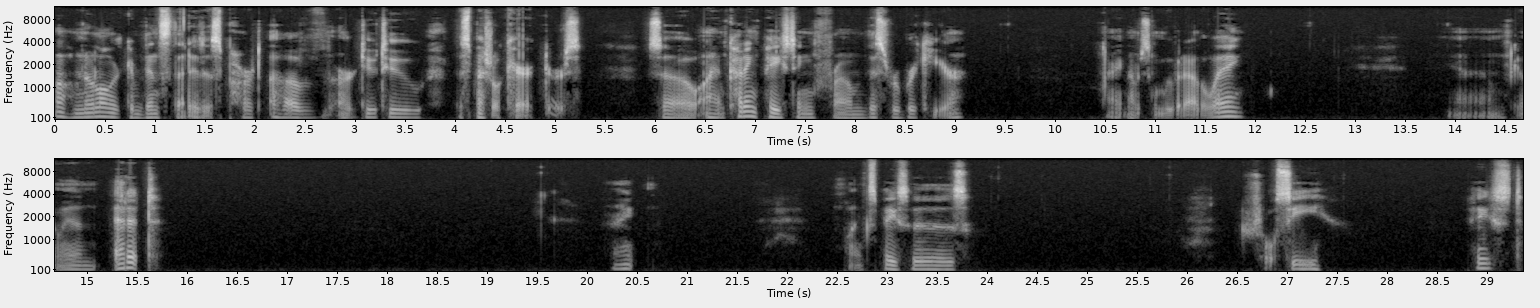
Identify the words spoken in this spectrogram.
Well, I'm no longer convinced that it is part of or due to the special characters. So I am cutting pasting from this rubric here. Alright, I'm just going to move it out of the way. And go in, edit. Alright. Blank spaces. Control C. Paste.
